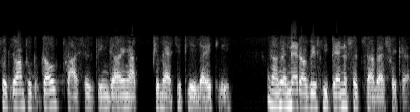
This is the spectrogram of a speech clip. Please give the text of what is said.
for example, the gold price has been going up dramatically lately, um, and that obviously benefits South Africa.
